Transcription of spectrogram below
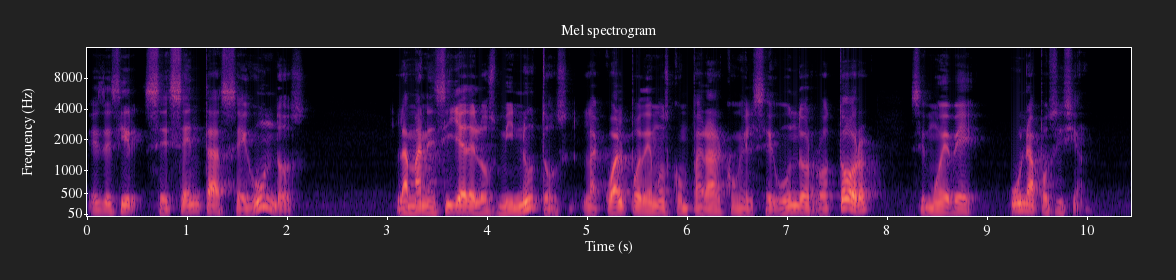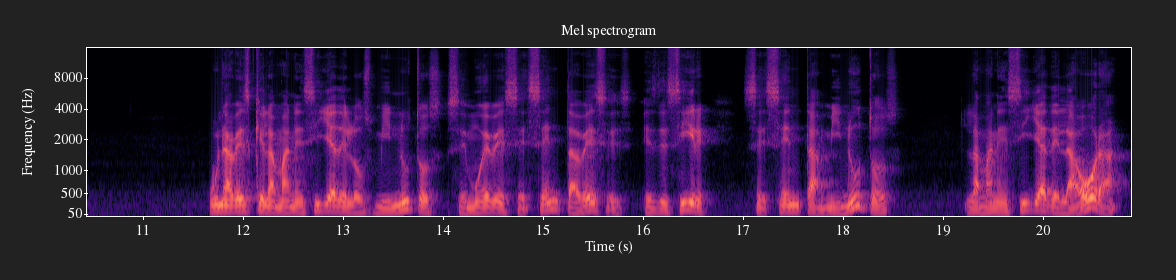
es decir, 60 segundos, la manecilla de los minutos, la cual podemos comparar con el segundo rotor, se mueve una posición. Una vez que la manecilla de los minutos se mueve 60 veces, es decir, 60 minutos, la manecilla de la hora,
